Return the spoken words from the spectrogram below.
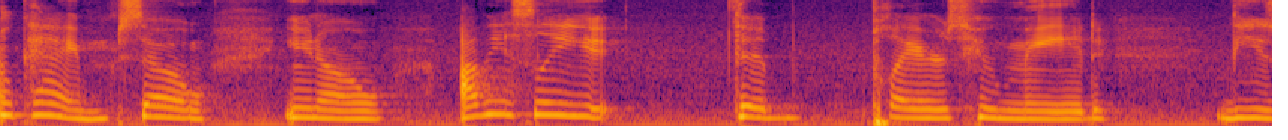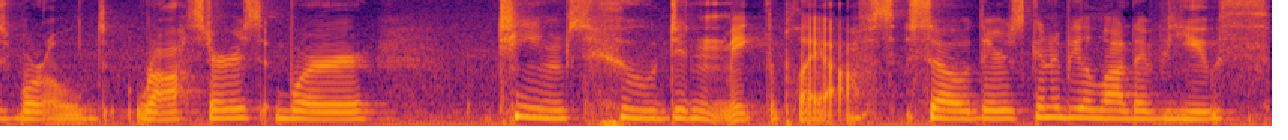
Okay, so, you know, obviously the players who made these world rosters were teams who didn't make the playoffs. So there's going to be a lot of youth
